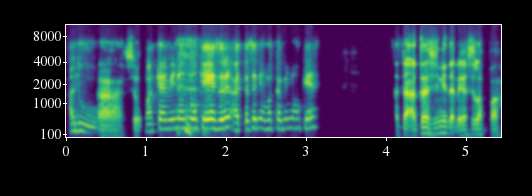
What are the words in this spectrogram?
Aduh. Uh, so Makan minum semua okey sana? Atas sana makan minum okey? atas atas sini tak ada rasa lapar.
